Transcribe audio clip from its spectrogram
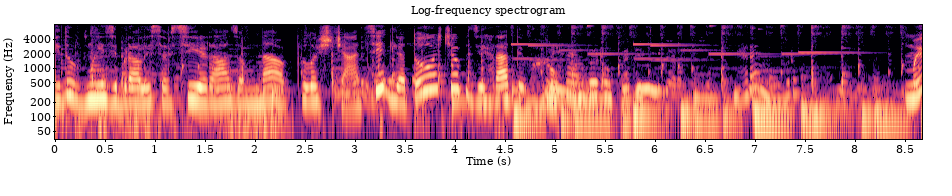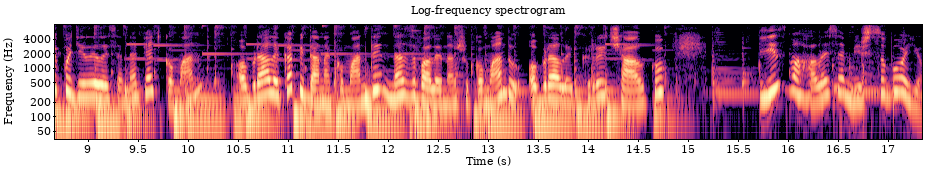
Обіду ми зібралися всі разом на площадці для того, щоб зіграти в гру. Ми поділилися на 5 команд, обрали капітана команди, назвали нашу команду, обрали кричалку і змагалися між собою.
